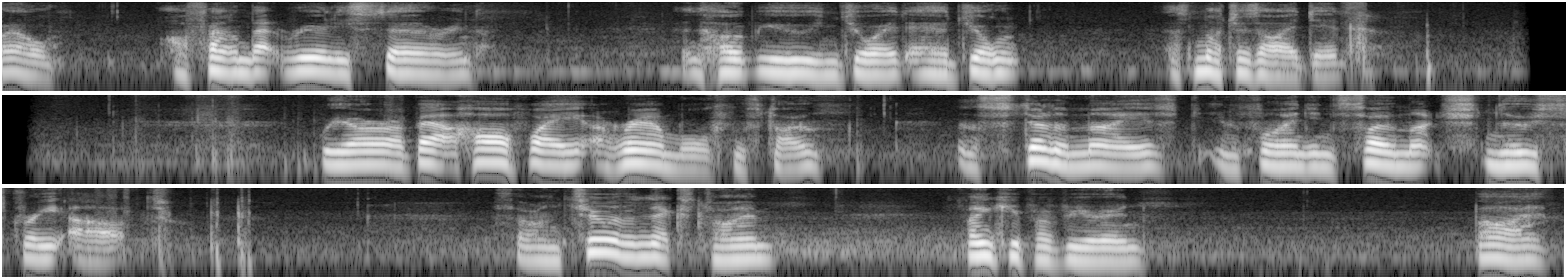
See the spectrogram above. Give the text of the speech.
Well, I found that really stirring and hope you enjoyed our jaunt as much as I did. We are about halfway around Walthamstow and still amazed in finding so much new street art. So until the next time, thank you for viewing. Bye.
